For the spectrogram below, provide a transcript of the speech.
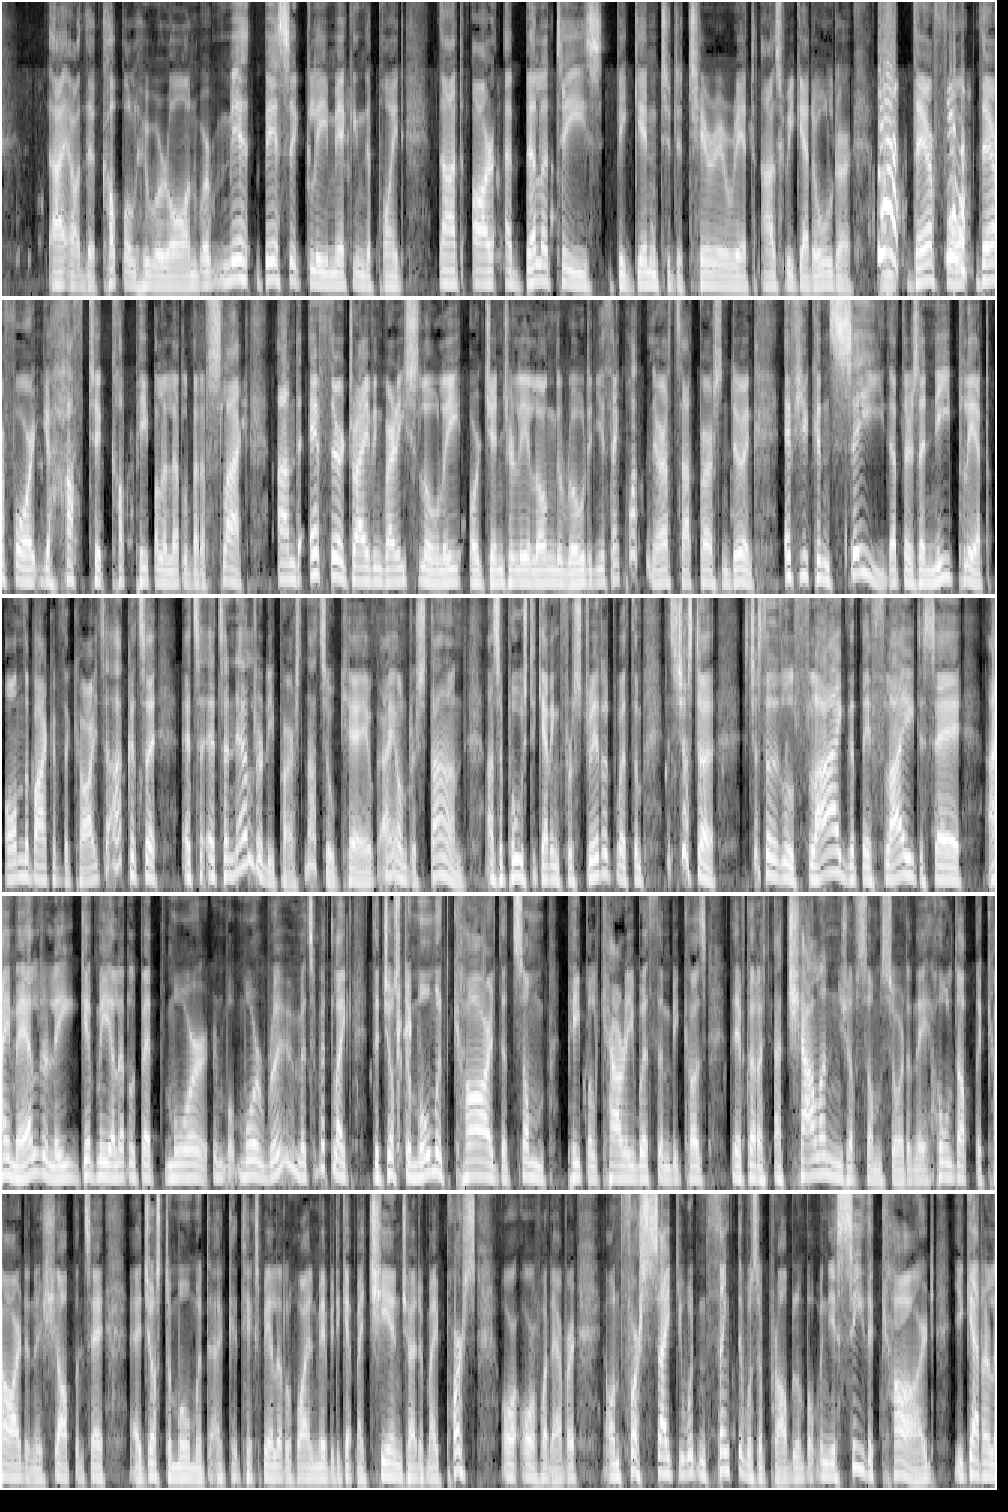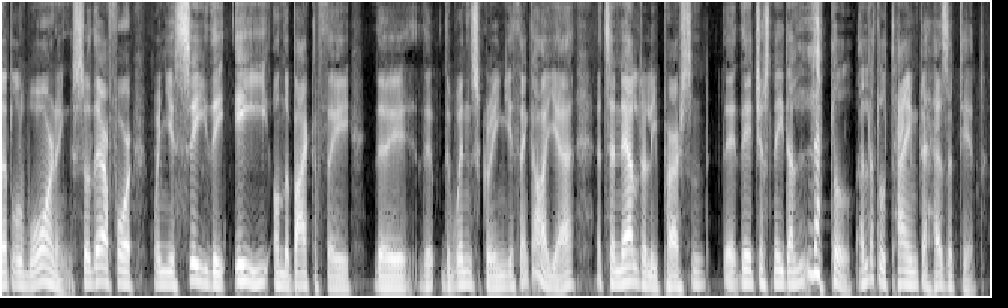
uh, the couple who were on were ma- basically making the point that our abilities begin to deteriorate as we get older. Yeah. And therefore, yeah. therefore, you have to cut people a little bit of slack. And if they're driving very slowly or gingerly along the road, and you think, what on earth's that person doing? If you can see that there's a knee plate on the back of the car, you say, it's, a, it's, a, it's an elderly person. That's okay. I understand. As opposed to getting frustrated with them. It's just a, it's just a little flag that they fly to say, I'm elderly, give me a little bit more, more room. It's a bit like the just a moment card that some people carry with them because they've got a, a challenge of some sort and they hold up the card in a shop and say, uh, just a moment, uh, it takes me a little while maybe to get my change out of my purse or, or whatever. On first sight, you wouldn't think there was a problem, but when you see the card, you get a little warning. So therefore, when you see the E on the back of the, the, the, the windscreen, you think, oh yeah, it's an elderly person. They, they just need a little, a little time to hesitate.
